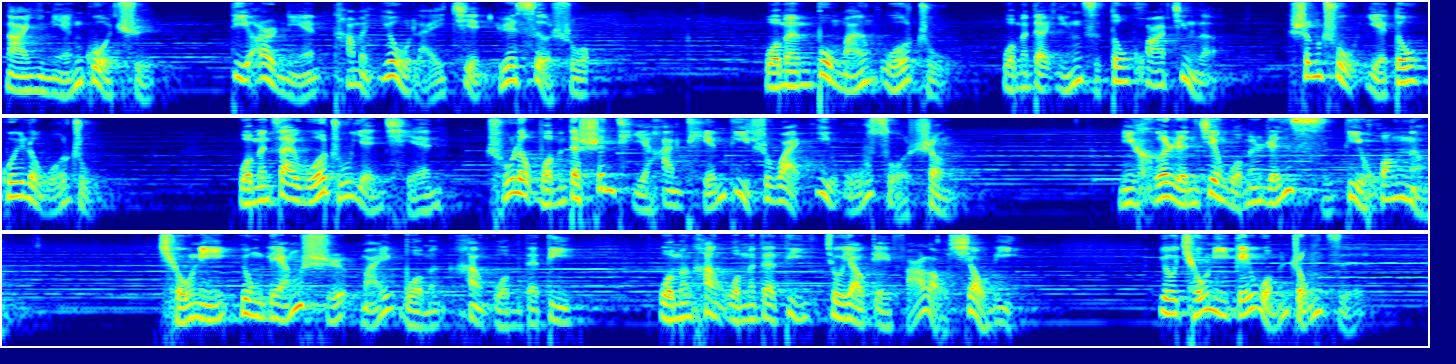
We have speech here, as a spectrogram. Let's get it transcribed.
那一年过去，第二年，他们又来见约瑟，说：“我们不瞒我主，我们的银子都花尽了，牲畜也都归了我主。我们在我主眼前，除了我们的身体和田地之外，一无所剩。你何忍见我们人死地荒呢？”求你用粮食买我们和我们的地，我们和我们的地就要给法老效力。又求你给我们种子，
